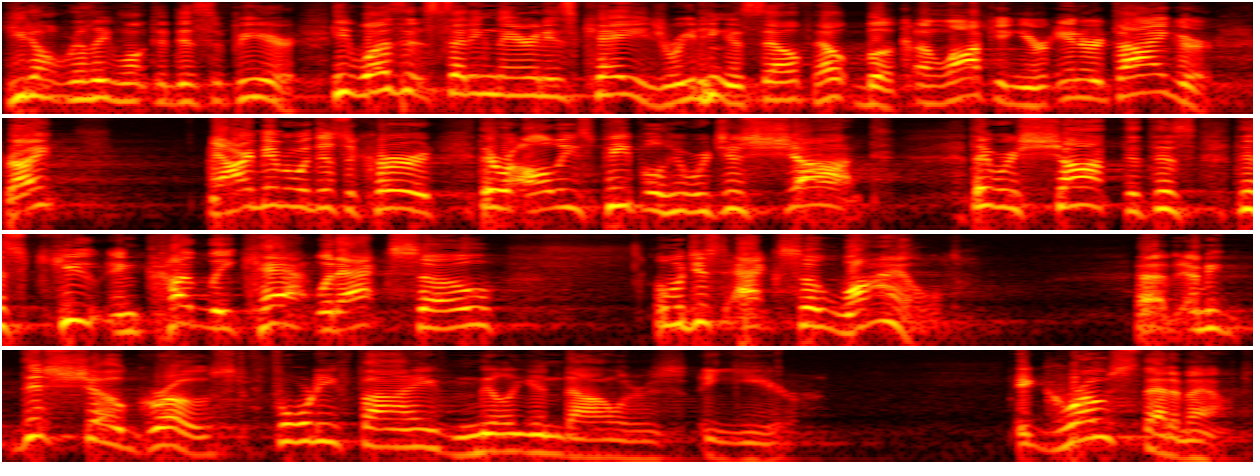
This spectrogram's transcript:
You don't really want to disappear. He wasn't sitting there in his cage reading a self help book, unlocking your inner tiger, right? Now, I remember when this occurred, there were all these people who were just shocked. They were shocked that this, this cute and cuddly cat would act so, well, would just act so wild. Uh, I mean, this show grossed $45 million a year. It grossed that amount.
